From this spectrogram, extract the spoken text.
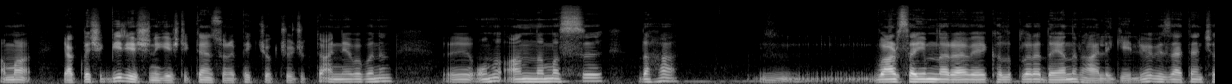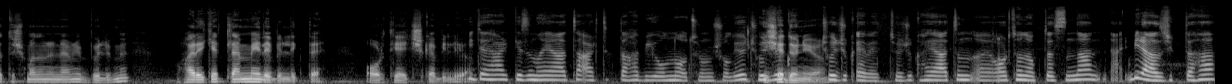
ama yaklaşık bir yaşını geçtikten sonra pek çok çocukta anne babanın e, onu anlaması daha ıı, varsayımlara ve kalıplara dayanır hale geliyor ve zaten çatışmanın önemli bölümü hareketlenmeyle birlikte ortaya çıkabiliyor. Bir de herkesin hayatı artık daha bir yoluna oturmuş oluyor. Çocuk, İşe dönüyor. Çocuk evet çocuk hayatın e, orta noktasından yani birazcık daha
